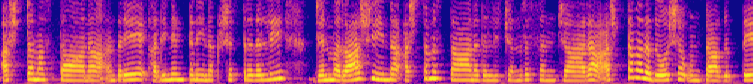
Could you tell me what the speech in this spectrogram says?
ಅಷ್ಟಮ ಸ್ಥಾನ, ಅಂದರೆ ಹದಿನೆಂಟನೇ ನಕ್ಷತ್ರದಲ್ಲಿ ಜನ್ಮ ರಾಶಿಯಿಂದ ಅಷ್ಟಮ ಸ್ಥಾನದಲ್ಲಿ ಚಂದ್ರ ಸಂಚಾರ, ಅಷ್ಟಮದ ದೋಷ ಉಂಟಾಗುತ್ತೆ.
